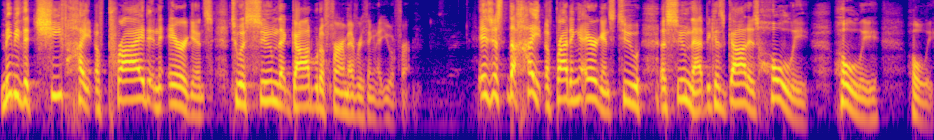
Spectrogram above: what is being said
maybe the chief height of pride and arrogance to assume that God would affirm everything that you affirm. It's just the height of pride and arrogance to assume that because God is holy, holy, holy.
